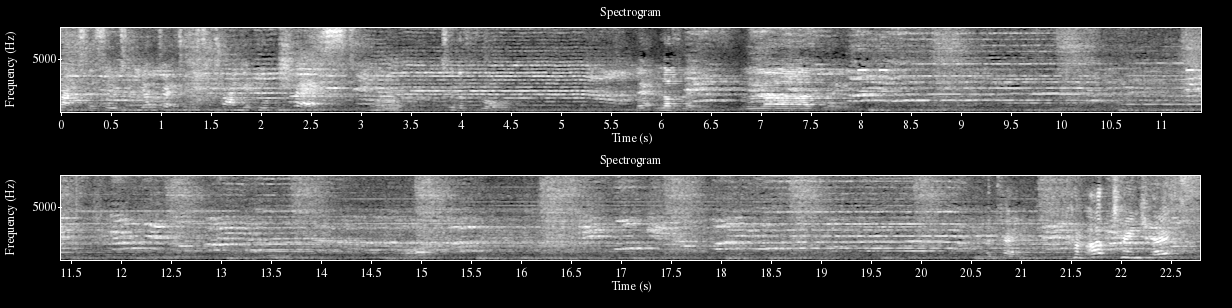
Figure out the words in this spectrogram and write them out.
flatter. So the objective is to try and get your chest to the floor. Lovely. Lovely. Okay, come up, change legs.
